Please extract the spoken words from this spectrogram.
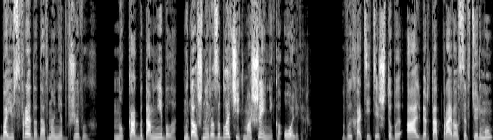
боюсь, Фреда давно нет в живых. Но как бы там ни было, мы должны разоблачить мошенника, Оливер. Вы хотите, чтобы Альберт отправился в тюрьму?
